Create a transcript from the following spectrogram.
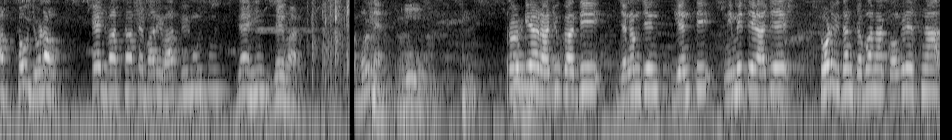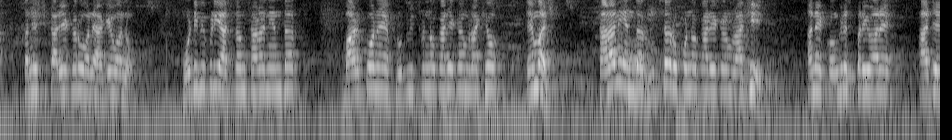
આપ સૌ જોડાવ. એ જ વાત સાથે મારી વાત વિરમું છું. જય હિન્દ જય ભારત. બોલને સ્વર્ગીય રાજીવ ગાંધી જન્મ જયં- જયંતિ નિમિત્તે આજે સોળ વિધાનસભાના કોંગ્રેસના સનિષ્ઠ કાર્યકરો અને આગેવાનો. મોટી પીપળી આશ્રમ શાળાની અંદર બાળકોને ફ્રૂટ વિતરણનો કાર્યક્રમ રાખ્યો. તેમજ શાળાની અંદર વૃક્ષારોપણનો કાર્યક્રમ રાખી અને કોંગ્રેસ પરિવારે આજે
